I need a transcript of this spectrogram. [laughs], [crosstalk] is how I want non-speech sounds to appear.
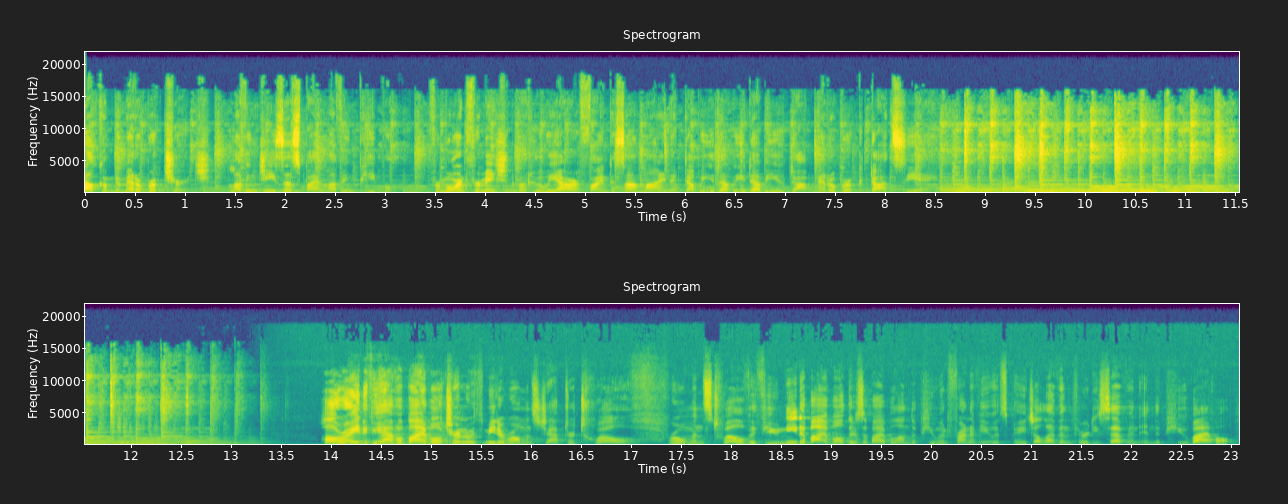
Welcome to Meadowbrook Church, loving Jesus by loving people. For more information about who we are, find us online at www.meadowbrook.ca. All right, if you have a Bible, turn with me to Romans chapter 12. Romans 12, if you need a Bible, there's a Bible on the pew in front of you. It's page 1137 in the Pew Bible.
